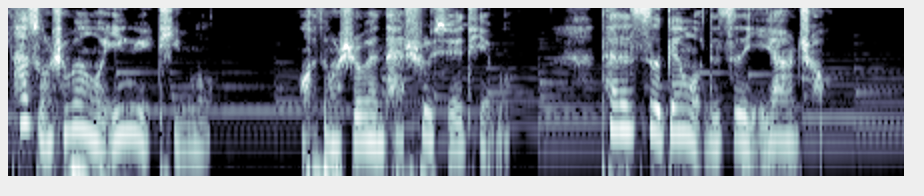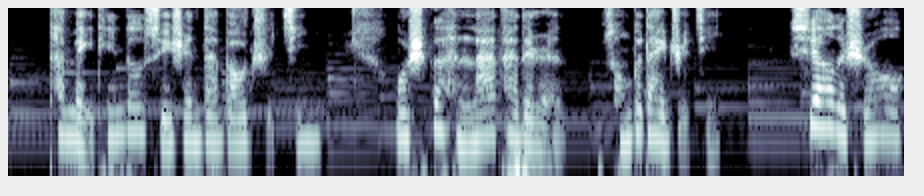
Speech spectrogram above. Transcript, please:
他总是问我英语题目，我总是问他数学题目。他的字跟我的字一样丑。他每天都随身带包纸巾。我是个很邋遢的人，从不带纸巾，需要的时候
